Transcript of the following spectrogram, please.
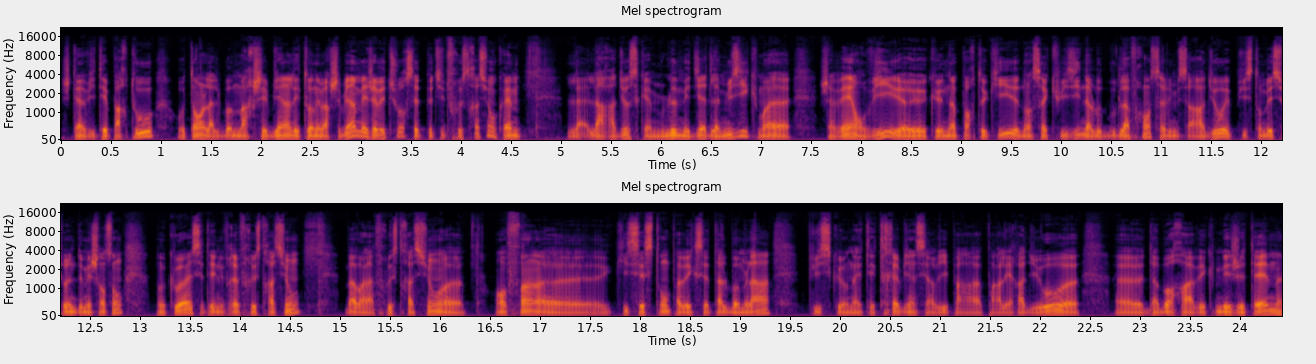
j'étais invité partout, autant l'album marchait bien, les tournées marchaient bien, mais j'avais toujours cette petite frustration quand même. La, la radio c'est quand même le média de la musique moi, j'avais envie euh, que n'importe qui, dans sa cuisine à l'autre bout de la France, allume sa radio et puisse tomber sur une de mes chansons. Donc ouais, c'était une vraie frustration. Bah voilà, frustration euh, enfin euh, qui s'estompe avec cet album-là puisqu'on a été très bien servi par, les radios, euh, euh, d'abord avec Mais je t'aime,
